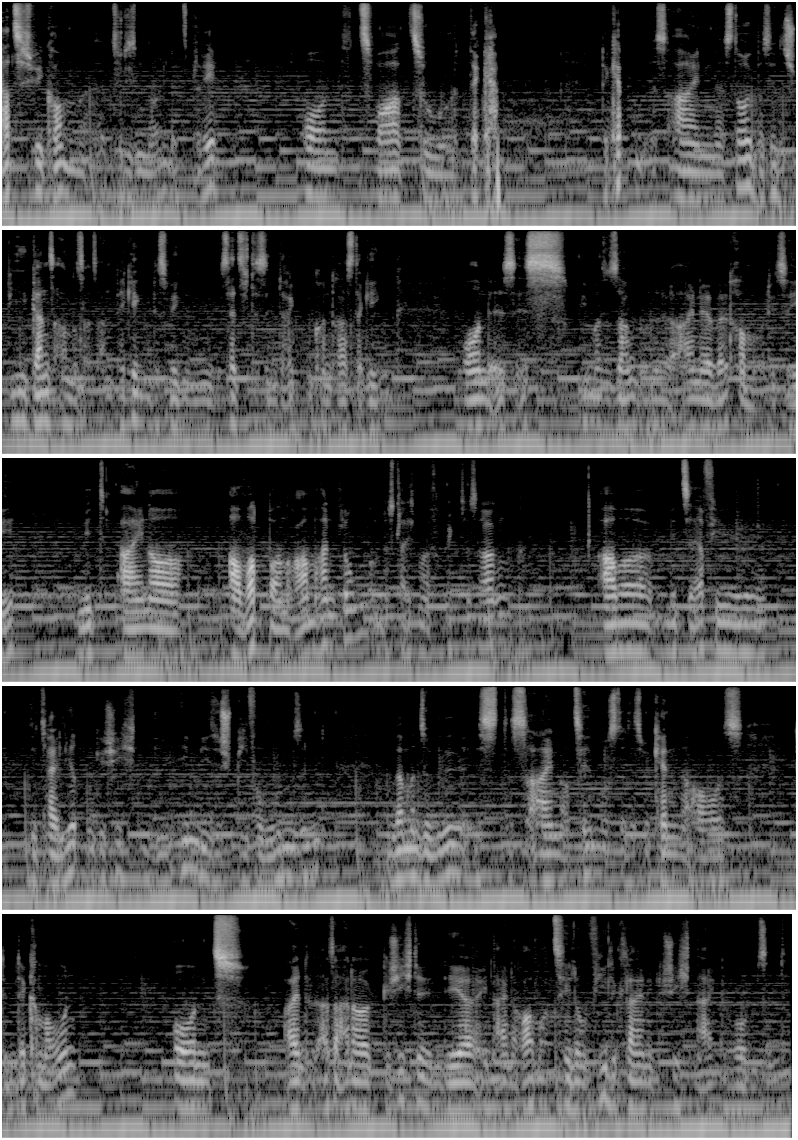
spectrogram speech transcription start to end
Herzlich willkommen äh, zu diesem neuen Let's Play und zwar zu The Captain. The Captain ist ein storybasiertes Spiel, ganz anders als Unpacking, deswegen setze ich das in direkten Kontrast dagegen. Und es ist, wie man so sagen würde, eine Weltraum-Odyssee mit einer erwartbaren Rahmenhandlung, um das gleich mal vorweg zu sagen, aber mit sehr viel detaillierten Geschichten, die in dieses Spiel verwoben sind wenn man so will, ist es ein Erzählmuster, das wir kennen aus dem Decameron und ein, also einer Geschichte, in der in eine Raumerzählung viele kleine Geschichten eingewoben sind.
